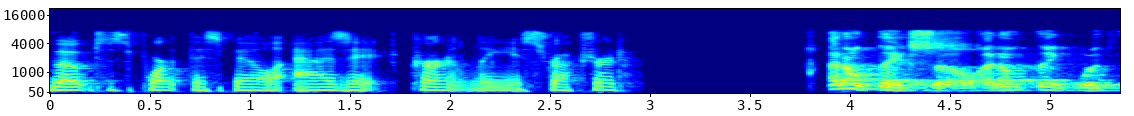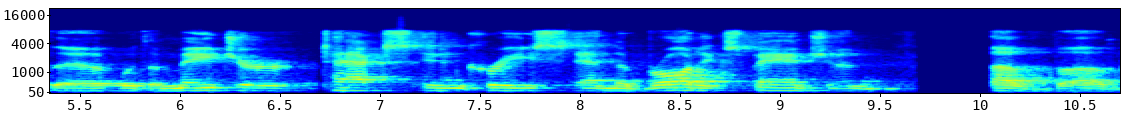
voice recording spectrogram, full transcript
vote to support this bill as it currently is structured? I don't think so. I don't think with the with a major tax increase and the broad expansion of uh,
